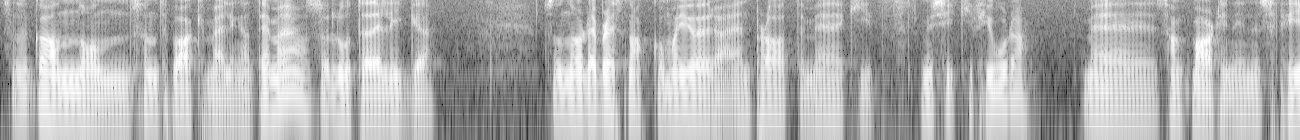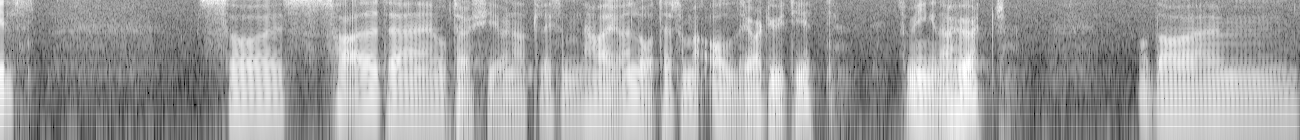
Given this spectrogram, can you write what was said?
Så, så ga han noen sånn tilbakemeldinger til meg, og så lot jeg det ligge. Så når det ble snakk om å gjøre en plate med Keiths musikk i fjor, da, med St. Martin in the Fields, så sa jeg det til oppdragsgiveren at liksom, jeg har jo en låt her som har aldri vært utgitt, som ingen har hørt. Og da um,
